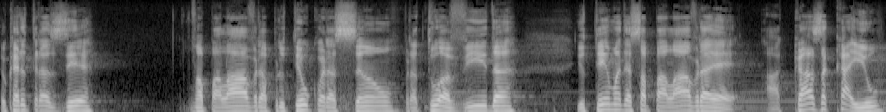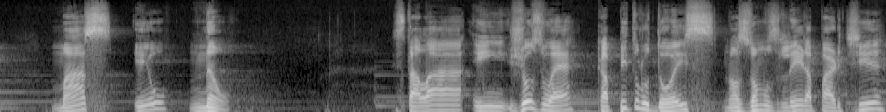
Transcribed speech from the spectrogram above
eu quero trazer uma palavra para o teu coração, para a tua vida. E o tema dessa palavra é: A casa caiu, mas eu não. Está lá em Josué, capítulo 2. Nós vamos ler a partir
